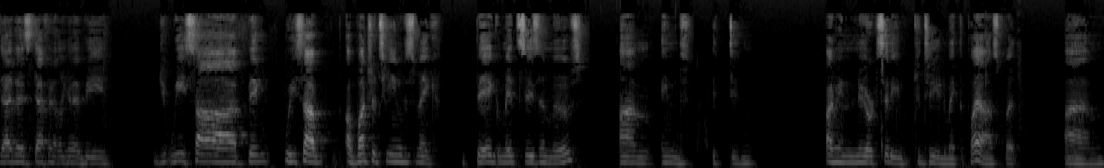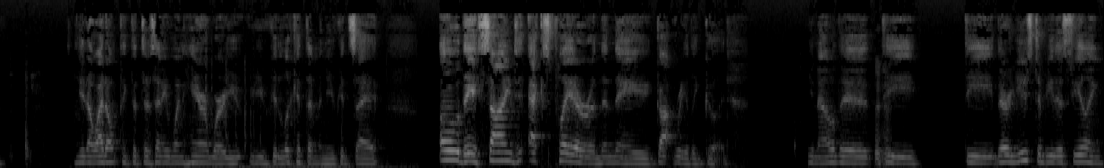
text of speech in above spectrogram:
that is definitely going to be. We saw big. We saw a bunch of teams make big midseason moves, um, and it didn't. I mean, New York City continued to make the playoffs, but um, you know, I don't think that there's anyone here where you you could look at them and you could say, "Oh, they signed X player and then they got really good." You know, the the the there used to be this feeling,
